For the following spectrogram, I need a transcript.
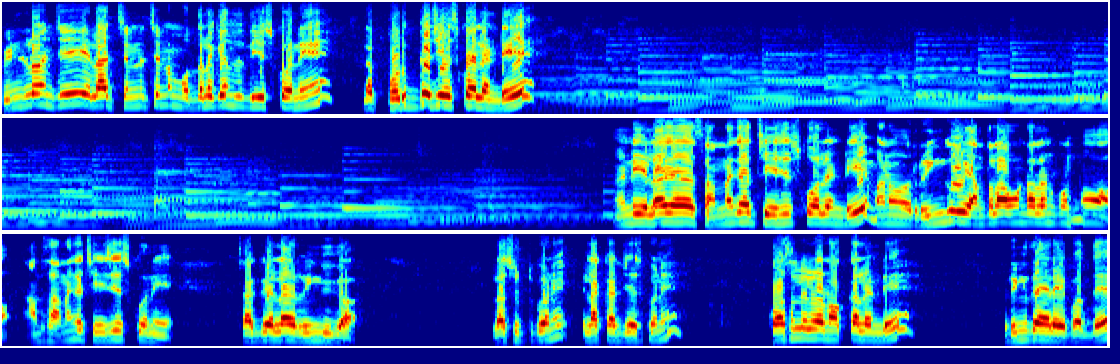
పిండిలోంచి ఇలా చిన్న చిన్న ముద్దల కింద తీసుకొని ఇలా పొడుగ్గా చేసుకోవాలండి. అండి ఇలాగ సన్నగా చేసేసుకోవాలండి. మనం రింగ్ ఎంతలా ఉండాలనుకుంటున్నాం అంత సన్నగా చేసేసుకొని చక్కగా ఇలా రింగ్గా ఇలా చుట్టుకొని ఇలా కట్ చేసుకొని కొసలు ఇలా నొక్కాలండి. రింగ్ తయారైపోద్ది.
